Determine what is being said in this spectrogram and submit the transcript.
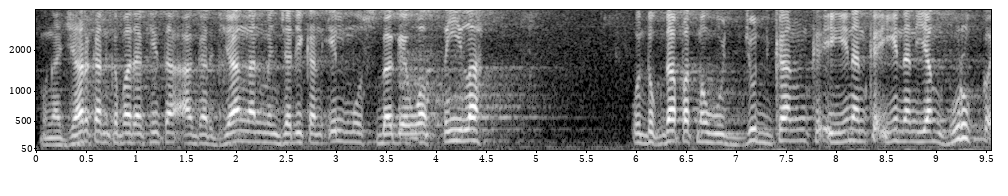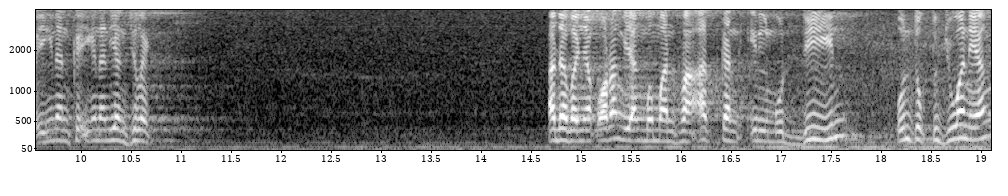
mengajarkan kepada kita agar jangan menjadikan ilmu sebagai wasilah untuk dapat mewujudkan keinginan-keinginan yang buruk, keinginan-keinginan yang jelek. Ada banyak orang yang memanfaatkan ilmu din untuk tujuan yang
